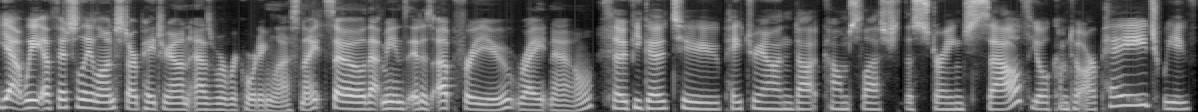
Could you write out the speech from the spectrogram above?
Yeah, we officially launched our Patreon as we're recording last night. So that means it is up for you right now. So if you go to patreon.com slash the strange south, you'll come to our page. We've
